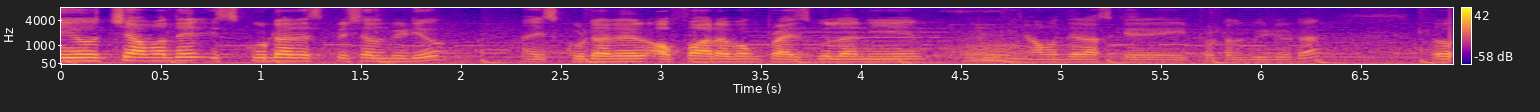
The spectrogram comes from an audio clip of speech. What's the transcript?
এই হচ্ছে আমাদের স্কুটার স্পেশাল ভিডিও স্কুটারের অফার এবং প্রাইসগুলো নিয়ে আমাদের আজকে এই টোটাল ভিডিওটা তো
